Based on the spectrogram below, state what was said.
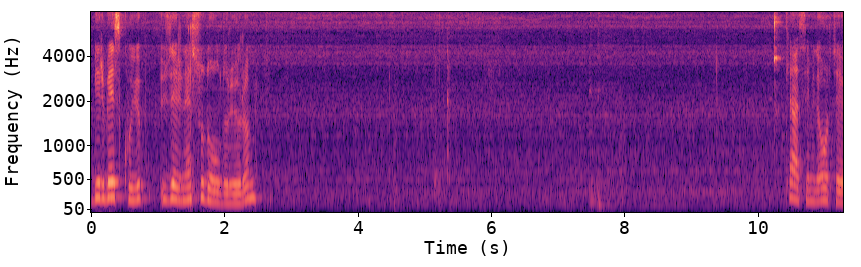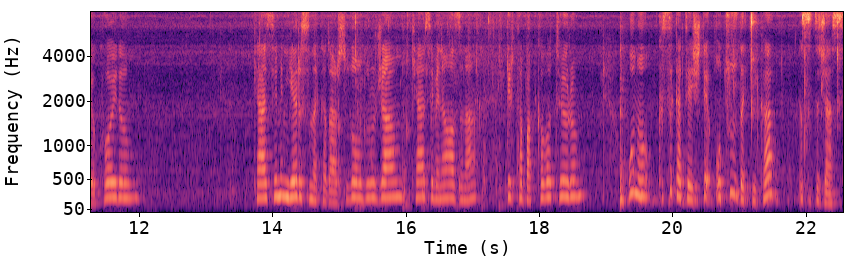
bir bez koyup üzerine su dolduruyorum. Kasemi de ortaya koydum. Kasemin yarısına kadar su dolduracağım. Kasemin ağzına bir tabak kapatıyorum. Bunu kısık ateşte 30 dakika ısıtacağız.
